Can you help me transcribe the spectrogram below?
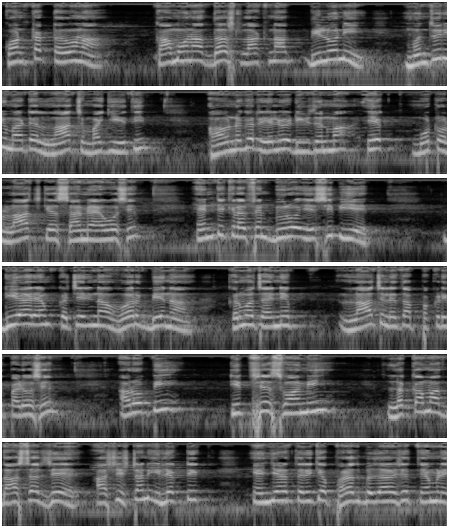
કોન્ટ્રાક્ટરોના કામોના દસ લાખના બિલોની મંજૂરી માટે લાંચ માગી હતી. ભાવનગર રેલવે ડિવિઝનમાં એક મોટો લાંચ કેસ સામે આવ્યો છે. એન્ટી કરપ્શન બ્યુરો એસીબીએ ડીઆરએમ કચેરીના વર્ગ બેના કર્મચારીને લાંચ લેતા પકડી પાડ્યો છે. આરોપી ટીપ્સે સ્વામી લક્કામા દાસર જે આસિસ્ટન્ટ ઇલેક્ટ્રિક એન્જિનિયર તરીકે ફરજ બજાવે છે, તેમણે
